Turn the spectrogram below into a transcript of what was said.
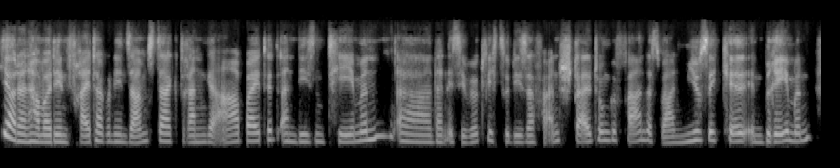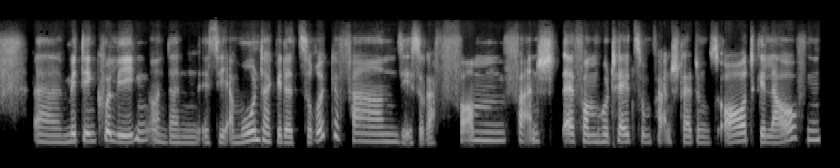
Ja, dann haben wir den Freitag und den Samstag dran gearbeitet an diesen Themen. Äh, dann ist sie wirklich zu dieser Veranstaltung gefahren. Das war ein Musical in Bremen äh, mit den Kollegen. Und dann ist sie am Montag wieder zurückgefahren. Sie ist sogar vom, Veranst äh, vom Hotel zum Veranstaltungsort gelaufen.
